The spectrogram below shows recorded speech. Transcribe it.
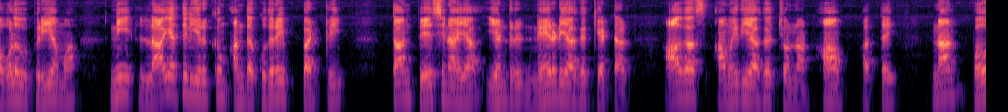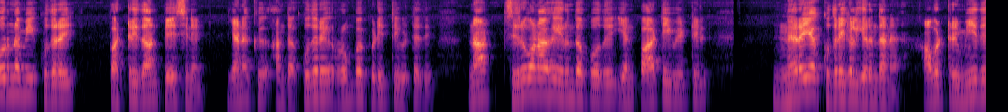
அவ்வளவு பிரியமா? நீ லாயத்தில் இருக்கும் அந்த குதிரை பற்றி தான் பேசினாயா? என்று நேரடியாக கேட்டாள். ஆகாஷ் அமைதியாக சொன்னான் ஆம் அத்தை. நான் பௌர்ணமி குதிரை பற்றி தான் பேசினேன். எனக்கு அந்த குதிரை ரொம்ப பிடித்து விட்டது நான் சிறுவனாக இருந்தபோது என் பாட்டி வீட்டில் நிறைய குதிரைகள் இருந்தன. அவற்றின் மீது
